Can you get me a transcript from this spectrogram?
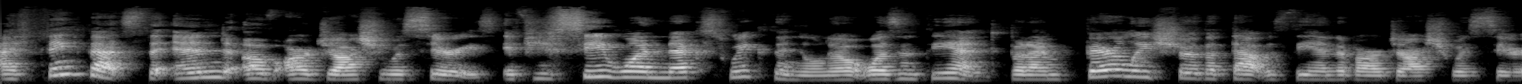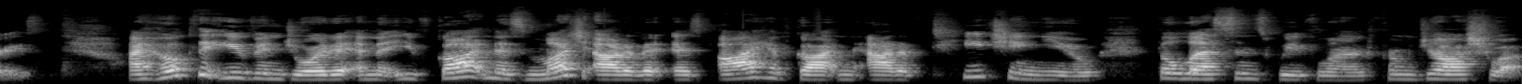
I think that's the end of our Joshua series. If you see one next week, then you'll know it wasn't the end, but I'm fairly sure that that was the end of our Joshua series. I hope that you've enjoyed it and that you've gotten as much out of it as I have gotten out of teaching you the lessons we've learned from Joshua.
